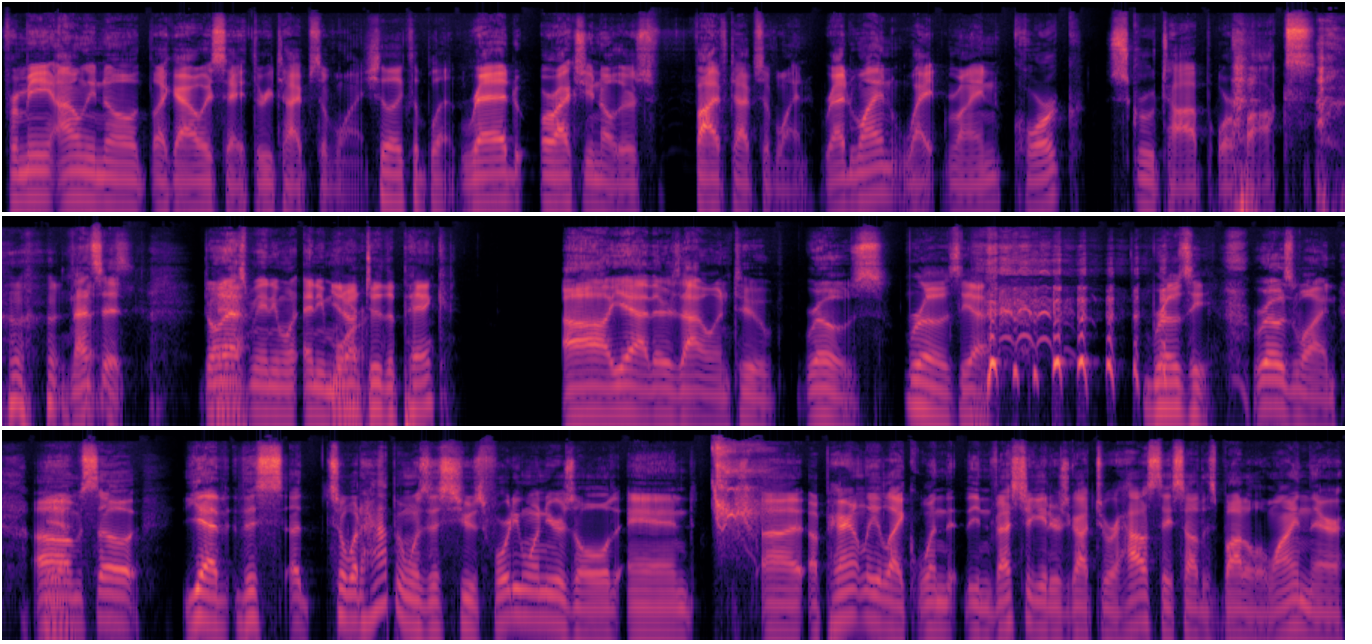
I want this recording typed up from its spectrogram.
for me, I only know like I always say three types of wine she likes a blend. red, or actually no, there's five types of wine: red wine, white wine, cork, screw top, or box. That's it. Don't Yeah. ask me any You anymore. don't do the pink Oh yeah, there's that one too. Rose, rose, yeah, rosy. rose wine. Yeah. Um, so yeah, this. Uh, so what happened was this: she was 41 years old, and uh, apparently, like when the investigators got to her house, they saw this bottle of wine there.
